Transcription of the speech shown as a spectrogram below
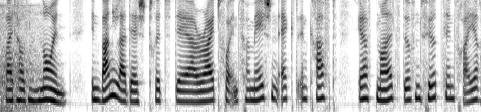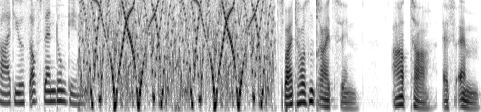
(2009) In Bangladesch tritt der Right for Information Act in Kraft. Erstmals dürfen 14 freie Radios auf Sendung gehen. 2013 Arta FM,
